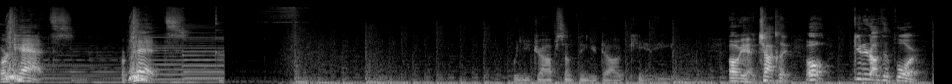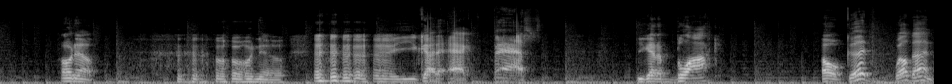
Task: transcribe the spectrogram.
or cats, or pets. When you drop something your dog can't eat. Oh yeah, chocolate. Oh, get it off the floor. Oh no. oh no. you gotta act fast. You gotta block. Oh, good. Well done.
